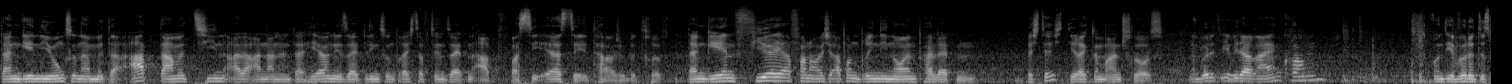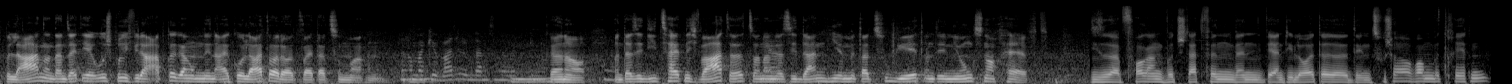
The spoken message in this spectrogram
dann gehen die Jungs in der Mitte ab, damit ziehen alle anderen hinterher und ihr seid links und rechts auf den Seiten ab, was die erste Etage betrifft. Dann gehen vier ja von euch ab und bringen die neuen Paletten. Richtig? Direkt im Anschluss. Dann würdet ihr wieder reinkommen und ihr würdet es beladen und dann seid ihr ursprünglich wieder abgegangen, um den Alkoholator dort weiterzumachen. dann haben wir gewartet und dann sind wir weg. Genau. Und dass ihr die Zeit nicht wartet, sondern Ja. dass ihr dann hier mit dazu geht und den Jungs noch helft. Dieser Vorgang wird stattfinden, wenn, während die Leute den Zuschauerraum betreten.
